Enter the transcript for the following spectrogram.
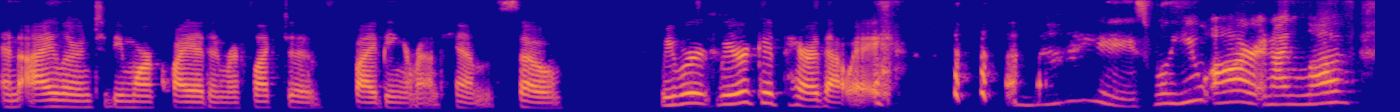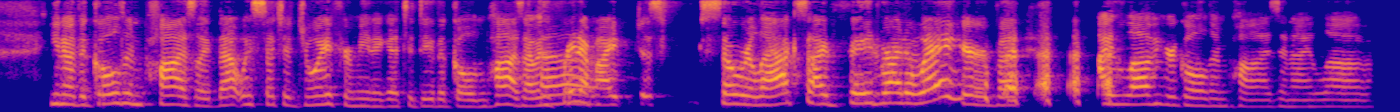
and I learned to be more quiet and reflective by being around him. So we were we were a good pair that way. nice. Well, you are, and I love, you know, the golden pause. Like that was such a joy for me to get to do the golden pause. I was afraid I oh. might just so relax I'd fade right away here, but I love your golden pause, and I love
